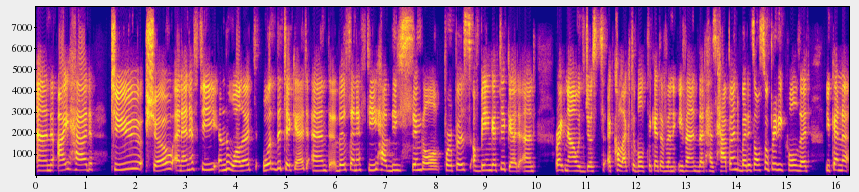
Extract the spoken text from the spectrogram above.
and I had to show an NFT in the wallet with the ticket. And this NFT had the single purpose of being a ticket. And right now it's just a collectible ticket of an event that has happened but it's also pretty cool that you can uh,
